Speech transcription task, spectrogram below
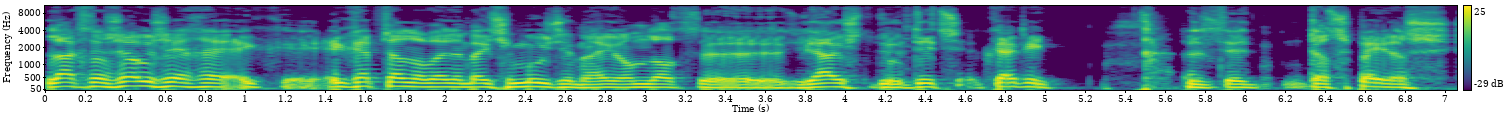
laat ik dan zo zeggen, ik, ik heb daar nog wel een beetje moeite mee. Omdat juist door dit... Kijk, ik, het, dat spelers...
